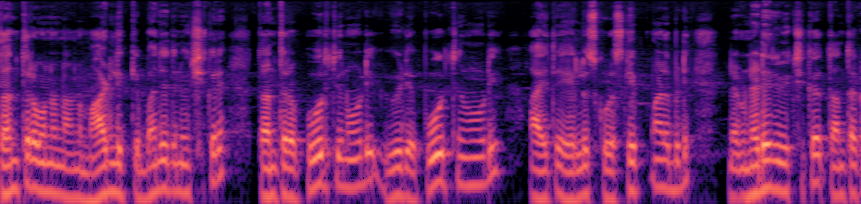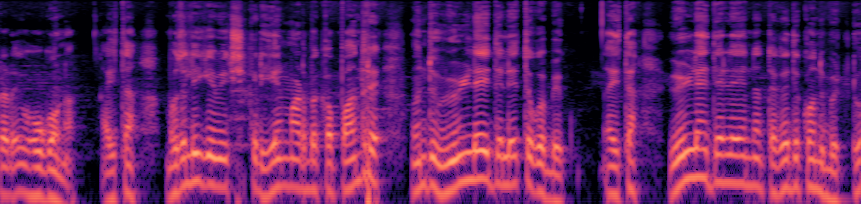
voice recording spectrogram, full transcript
ತಂತ್ರವನ್ನು ನಾನು ಮಾಡಲಿಕ್ಕೆ ಬಂದಿದ್ದೇನೆ ವೀಕ್ಷಕರೇ. ತಂತ್ರ ಪೂರ್ತಿ ನೋಡಿ ವಿಡಿಯೋ ಪೂರ್ತಿ ನೋಡಿ, ಆಯಿತಾ, ಎಲ್ಲೂ ಕೂಡ ಸ್ಕಿಪ್ ಮಾಡಿಬಿಡಿ. ನಡೆಯಿರಿ ವೀಕ್ಷಕರೇ, ತಂತ್ರ ಕಡೆಗೆ ಹೋಗೋಣ. ಆಯಿತಾ, ಮೊದಲಿಗೆ ವೀಕ್ಷಕರು ಏನು ಮಾಡಬೇಕಪ್ಪ ಅಂದರೆ, ಒಂದು ವೀಳ್ಯದೆಲೆ ತಗೋಬೇಕು. ಆಯಿತಾ ವೀಳ್ಯದೆಲೆಯನ್ನು ತೆಗೆದುಕೊಂಡು ಬಿಟ್ಟು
